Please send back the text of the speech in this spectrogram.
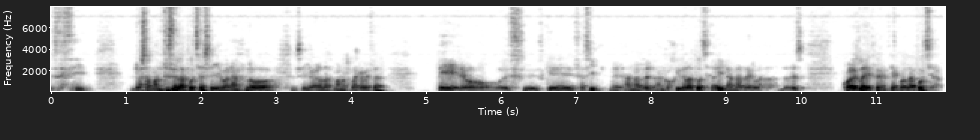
Es decir, los amantes de la pocha se llevarán los, se llevarán las manos a la cabeza, pero es, es que es así. Han, han, cogido la pocha y la han arreglado. Entonces, ¿cuál es la diferencia con la pocha?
